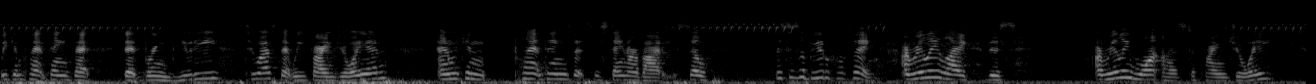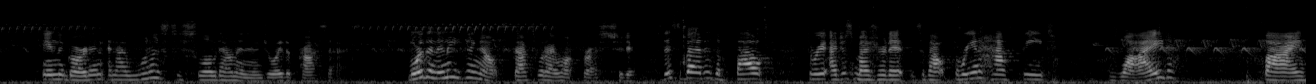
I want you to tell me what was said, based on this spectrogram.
We can plant things that, that bring beauty to us, that we find joy in. And we can plant things that sustain our bodies. So this is a beautiful thing. I really like this. I really want us to find joy in the garden and I want us to slow down and enjoy the process. More than anything else, that's what I want for us to do. This bed is about three, I just measured it. It's about three and a half feet wide by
